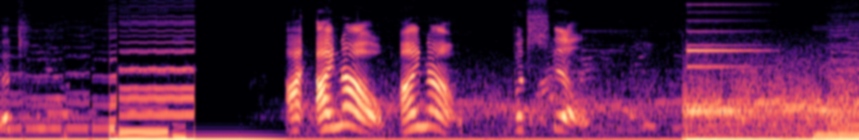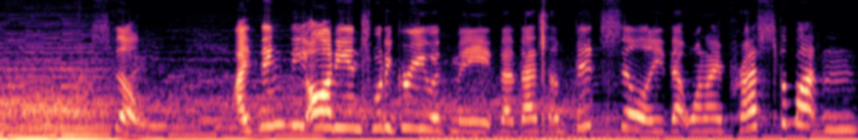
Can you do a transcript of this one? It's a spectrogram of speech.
That's. I, I know, I know, but still. Still. I think the audience would agree with me that that's a bit silly that when I press the button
